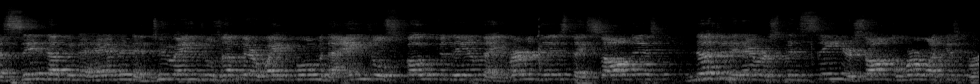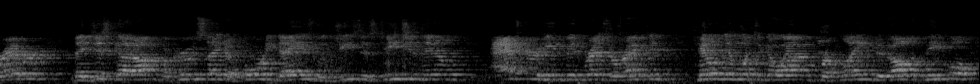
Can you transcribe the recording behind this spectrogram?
ascend up into heaven and two angels up there waiting for them, and the angels spoke to them. They heard this, they saw this. Nothing had ever been seen or saw in the world like this forever. They just got off of a crusade of 40 days with Jesus teaching them after he'd been resurrected, telling them what to go out and proclaim to all the people.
